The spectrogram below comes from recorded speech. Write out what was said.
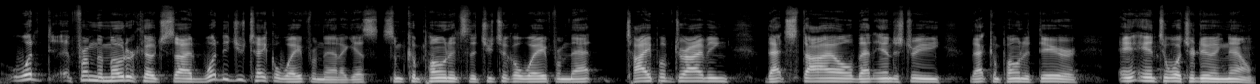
what from the motor coach side what did you take away from that i guess some components that you took away from that type of driving, that style, that industry, that component there, and, into what you're doing now?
